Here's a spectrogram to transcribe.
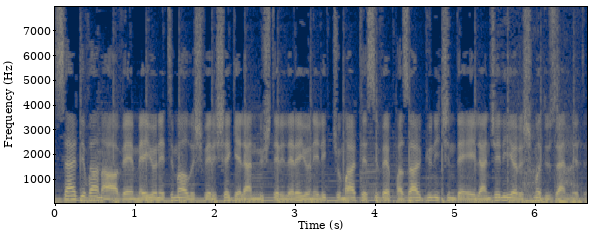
Serdivan AVM yönetimi alışverişe gelen müşterilere yönelik cumartesi ve pazar gün içinde eğlenceli yarışma düzenledi.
